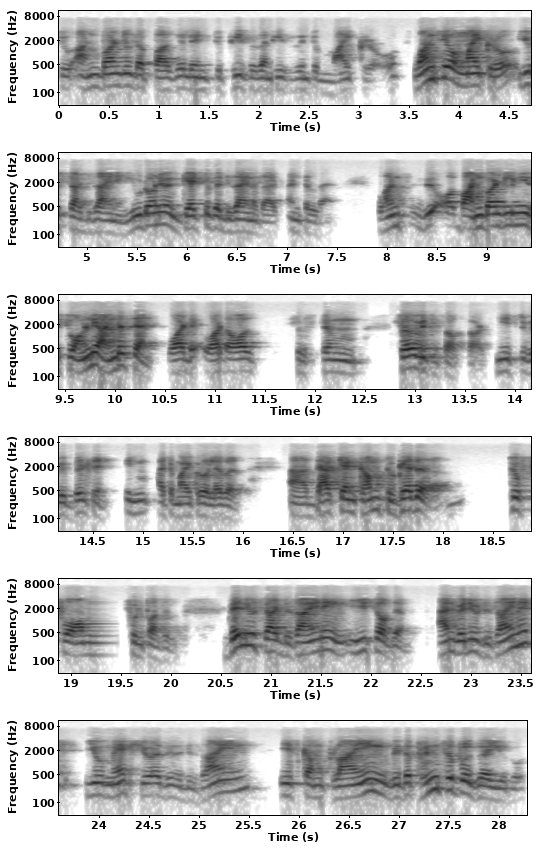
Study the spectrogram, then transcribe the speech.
to unbundle the puzzle into pieces and pieces into micro. Once you're micro, you start designing. You don't even get to the design of that until then. Once the unbundling is to only understand what what all system services of sorts needs to be built in, in at a micro level uh, that can come together to form full puzzle. Then you start designing each of them. And when you design it, you make sure this design is complying with the principles that you wrote.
